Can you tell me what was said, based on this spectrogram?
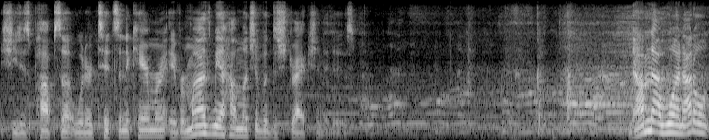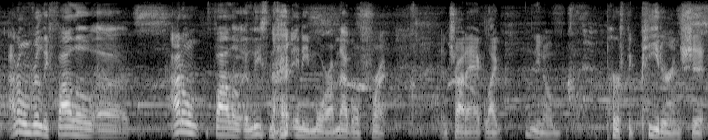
she just pops up with her tits in the camera, it reminds me of how much of a distraction it is. Now I'm not one. I don't. I don't really follow. Uh, I don't follow. At least not anymore. I'm not gonna front and try to act like you know perfect Peter and shit.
